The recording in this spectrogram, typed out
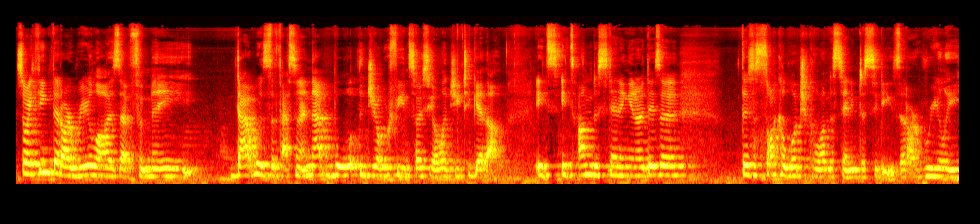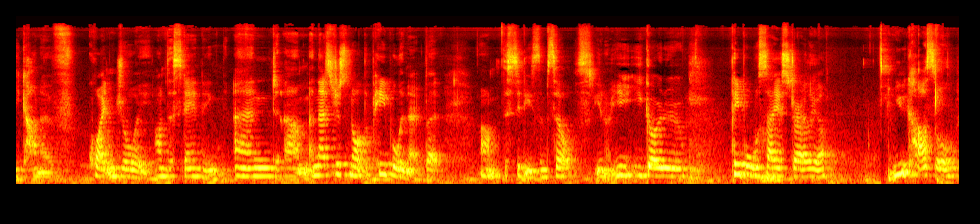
So I think that I realised that for me, that was the fascinating, that brought the geography and sociology together. It's, it's understanding, you know, there's a, there's a psychological understanding to cities that I really kind of quite enjoy understanding, and um, and that's just not the people in it, but um, the cities themselves. You know, you, you go to people will say Australia. Newcastle,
